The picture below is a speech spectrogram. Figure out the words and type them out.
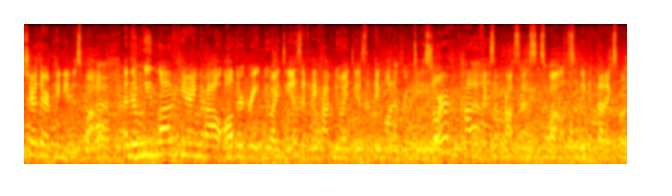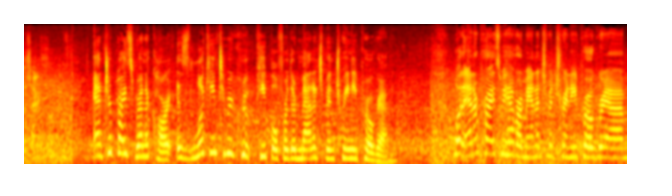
share their opinion as well. And then we love hearing about all their great new ideas, if they have new ideas that they want to bring to the store, how to fix a process as well, so they get that exposure. Enterprise Rent-A-Car is looking to recruit people for their management trainee program. Well, at Enterprise, we have our management trainee program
